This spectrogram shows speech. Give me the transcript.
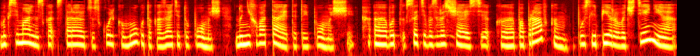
максимально стараются, сколько могут, оказать эту помощь, но не хватает этой помощи. Э, вот, кстати, возвращаясь к поправкам, после первого чтения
